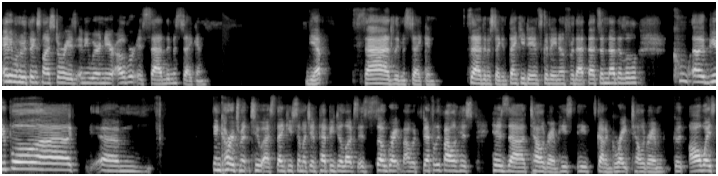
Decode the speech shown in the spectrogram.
Anyone who thinks my story is anywhere near over is sadly mistaken. Yep, sadly mistaken sadly mistaken. Thank you, Dan Scavino, for that. That's another little uh, beautiful uh, um, encouragement to us. Thank you so much. And Pepe Deluxe is so great. I would definitely follow his his uh, Telegram. He's he's got a great Telegram. Good, always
